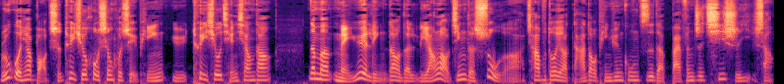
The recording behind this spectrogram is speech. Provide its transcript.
如果要保持退休后生活水平与退休前相当，那么每月领到的养老金的数额啊，差不多要达到平均工资的百分之七十以上。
